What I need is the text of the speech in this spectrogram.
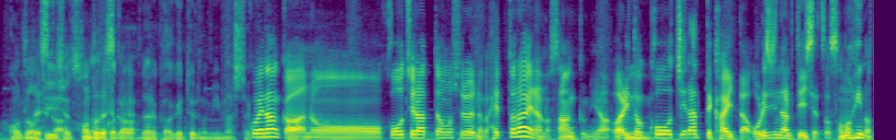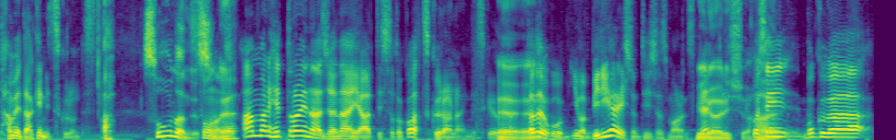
本当ですか？この T シャツ本当ですか？誰かあげてるの見ましたこれなんかあのーコーチラって面白いのがヘッドライナーの3組は割とコーチラって書いたオリジナル T シャツをその日のためだけに作るんです、あそうなんですそうなんですね。あんまりヘッドライナーじゃないアーティストとかは作らないんですけど、ええ。例えばこう今ビリー・アイリッシュの T シャツもあるんですね。ビリーアイリッシュ。これ、はい。先僕が、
